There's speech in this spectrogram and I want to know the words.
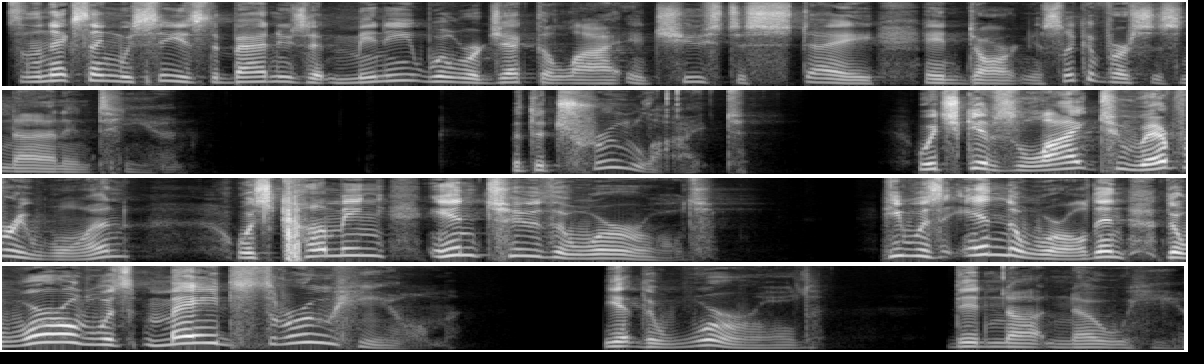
So the next thing we see is the bad news that many will reject the light and choose to stay in darkness. Look at verses 9 and 10. But the true light, which gives light to everyone, was coming into the world. He was in the world, and the world was made through him. Yet the world did not know him.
